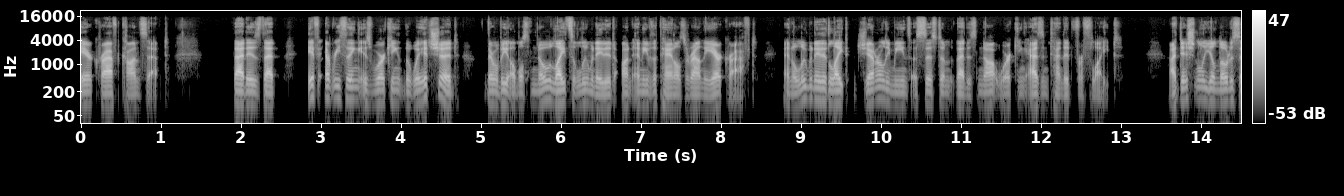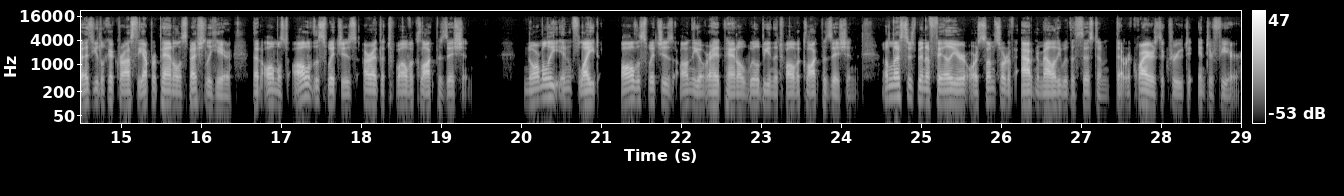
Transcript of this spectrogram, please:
aircraft concept. That is that if everything is working the way it should, there will be almost no lights illuminated on any of the panels around the aircraft. An illuminated light generally means a system that is not working as intended for flight. Additionally, you'll notice as you look across the upper panel, especially here, that almost all of the switches are at the 12 o'clock position. Normally in flight, all the switches on the overhead panel will be in the 12 o'clock position, unless there's been a failure or some sort of abnormality with the system that requires the crew to interfere.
